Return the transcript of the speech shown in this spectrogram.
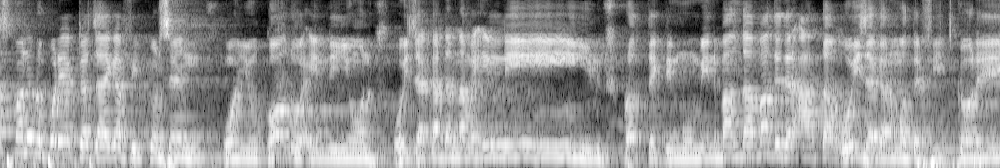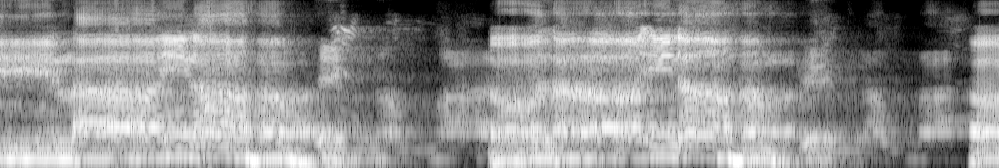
আসমানের উপরে একটা জায়গা ফিট করছেন। ওয়ায়ু কলু ইল্লিয়ুন ওই জায়গাটার নাম ইল্লিন প্রত্যেকটি মুমিন বান্দা বান্দীদের আত্মা ওই জায়গার মধ্যে ফিট করে। লা ইলাহা লা ইলাহা লা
